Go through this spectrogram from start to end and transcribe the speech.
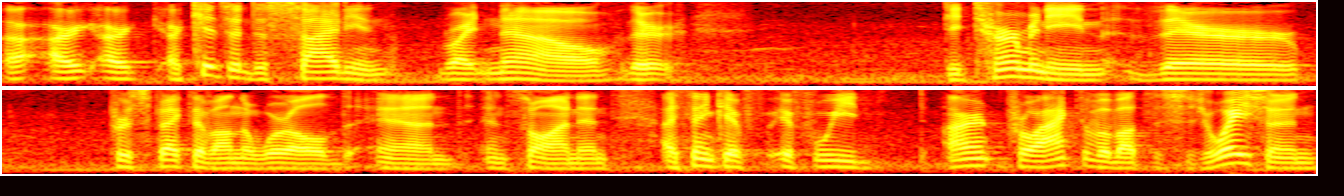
Our, our, our kids are deciding right now. They're determining their perspective on the world and and so on. And I think if if we aren't proactive about the situation,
